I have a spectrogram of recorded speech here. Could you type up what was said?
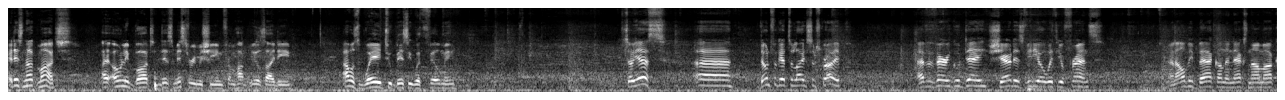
it is not much. I only bought this mystery machine from Hot Wheels ID. I was way too busy with filming. So yes, uh, don't forget to like, subscribe. Have a very good day. Share this video with your friends. And I'll be back on the next Namac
